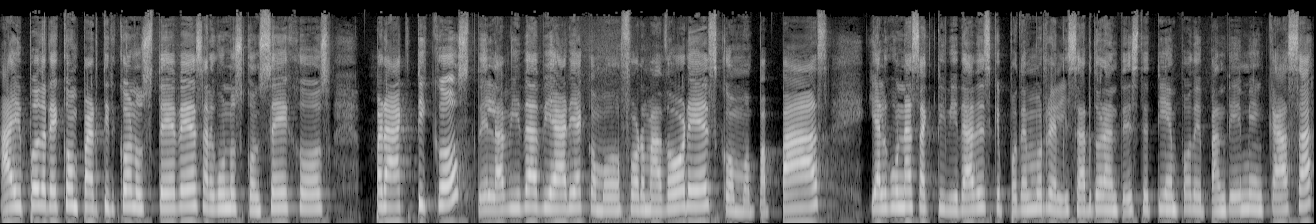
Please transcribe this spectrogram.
Ahí podré compartir con ustedes algunos consejos, prácticos de la vida diaria como formadores, como papás y algunas actividades que podemos realizar durante este tiempo de pandemia en casa,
